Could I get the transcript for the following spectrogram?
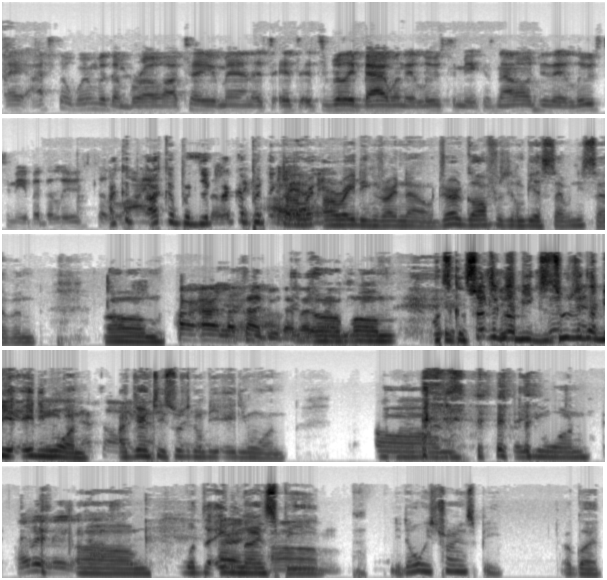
Hey, I still win with them, bro. I'll tell you, man, it's it's it's really bad when they lose to me because not only do they lose to me, but they lose to the I could, Lions. I could predict. So I could predict our, our ratings right now. Jared Goff is going to be a seventy-seven. Um, all right, all right, let's yeah, not do that. Let's um, um, Swift is going to be Swift is going to be eighty-one. I, I guarantee Swift is going to be eighty-one. Um, eighty-one. um, with the eighty-nine right, speed. Um, you always try and speed. Oh, go ahead.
